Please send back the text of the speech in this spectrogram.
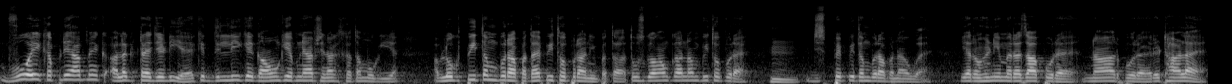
वो एक अपने आप में एक अलग ट्रेजेडी है कि दिल्ली के गाँव की अपने आप शिनाख्त खत्म हो गई है। अब लोग पीतमपुरा पता है पीथोपुरा नहीं पता तो उस गाँव का नाम पीथोपुरा है हम्म। जिस पे पीतमपुरा बना हुआ है या रोहिणी में रजापुर है नारपुर है रिठाड़ा है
